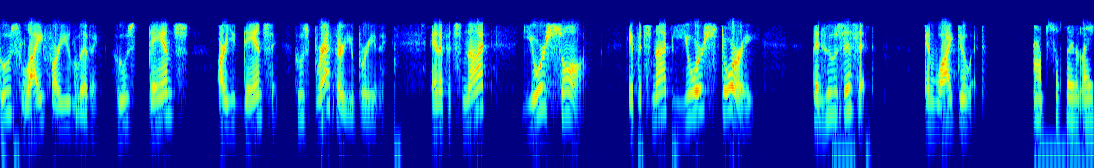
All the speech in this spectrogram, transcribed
Whose life are you living? Whose dance are you dancing? Whose breath are you breathing? And if it's not your song, if it's not your story, then whose is it? And why do it? Absolutely.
